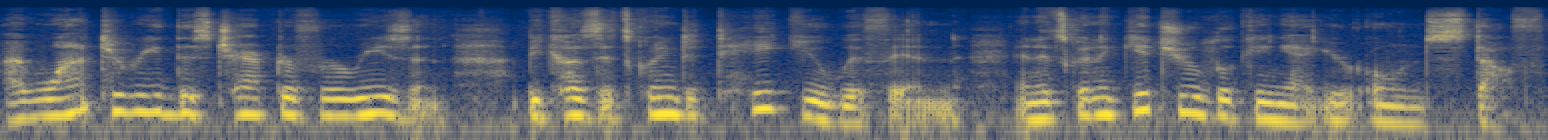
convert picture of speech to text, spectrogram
I want to read this chapter for a reason because it's going to take you within and it's going to get you looking at your own stuff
